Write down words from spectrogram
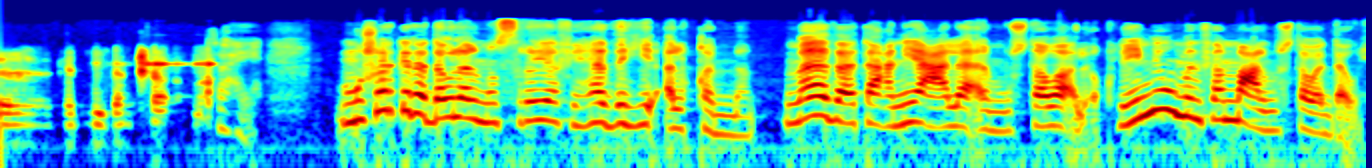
آه، جديدة إن شاء الله صحيح مشاركة الدولة المصرية في هذه القمة ماذا تعني على المستوى الإقليمي ومن ثم على المستوى الدولي؟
